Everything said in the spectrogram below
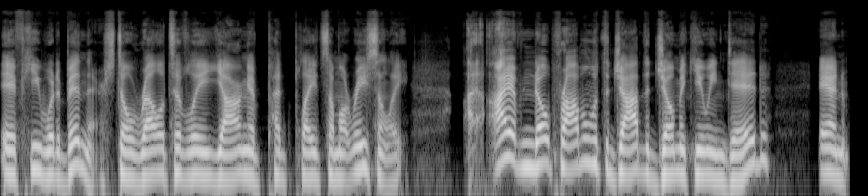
if he would have been there. Still relatively young and had played somewhat recently. I, have no problem with the job that Joe McEwing did. And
